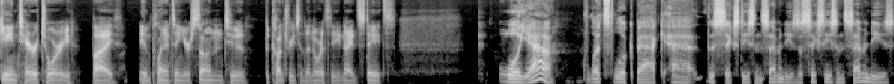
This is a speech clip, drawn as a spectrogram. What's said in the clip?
gain territory by implanting your son into the country to the north of the United States. Well, yeah. Let's look back at the 60s and 70s. The 60s and 70s,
